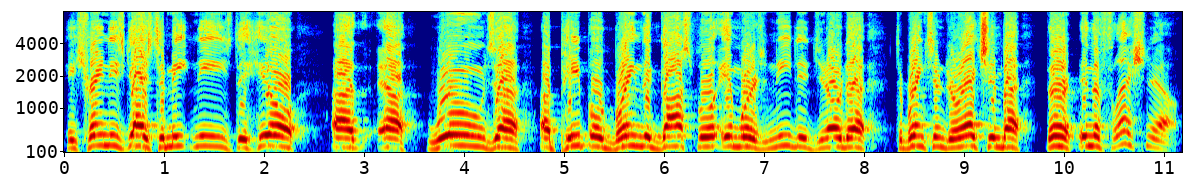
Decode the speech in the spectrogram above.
He trained these guys to meet needs, to heal uh, uh wounds, uh, uh, people, bring the gospel in where it's needed, you know, to, to bring some direction, but they're in the flesh now.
